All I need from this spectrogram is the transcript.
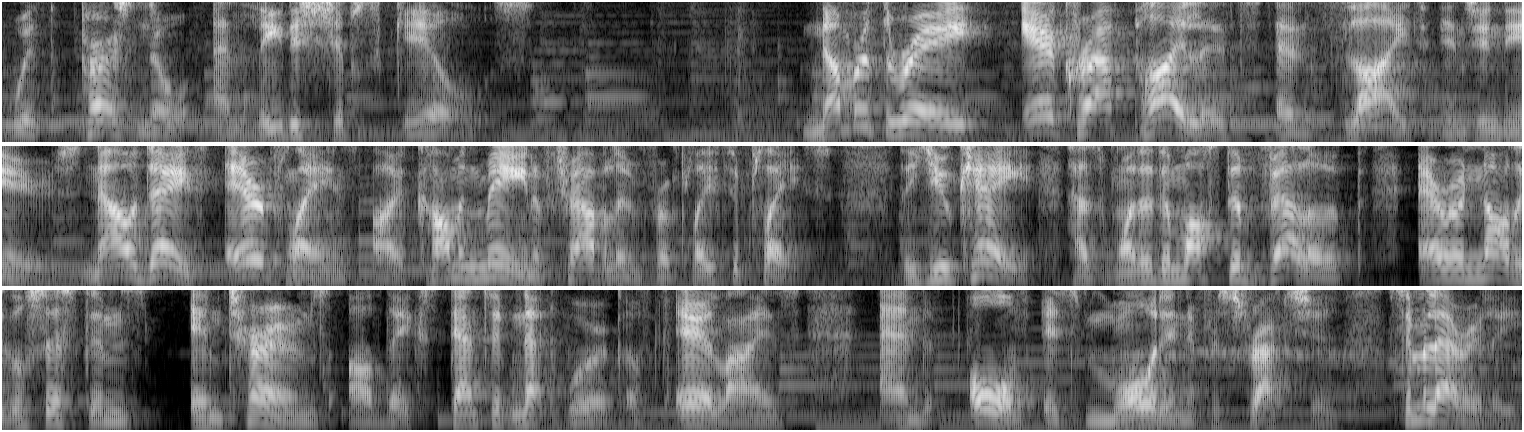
with personal and leadership skills. Number 3. Aircraft pilots and flight engineers. Nowadays, airplanes are a common mean of traveling from place to place. The UK has one of the most developed aeronautical systems in terms of the extensive network of airlines and of its modern infrastructure. Similarly,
